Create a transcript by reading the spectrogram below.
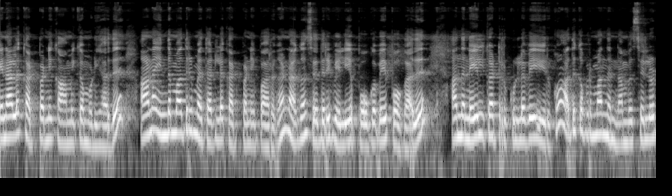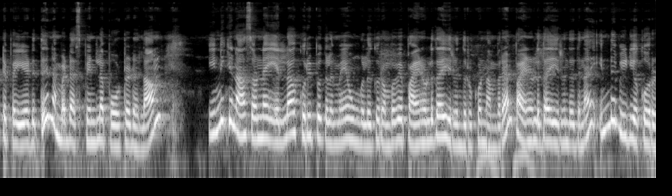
என்னால் கட் பண்ணி காமிக்க முடியாது. ஆனால் இந்த மாதிரி மெத்தடில் கட் பண்ணி பாருங்கள் நகம் செதறி வெளியே போகவே போகாது. அந்த நெயில் கட் அதற்குள்ளவே இருக்கும். அதுக்கப்புறமா அந்த நம்ம செல்லோ எடுத்து நம்ம டஸ்ட்பினில் போட்டுடலாம். இன்றைக்கி நான் சொன்ன எல்லா குறிப்புகளுமே உங்களுக்கு ரொம்பவே பயனுள்ளதாக இருந்திருக்கும் நம்புகிறேன் பயனுள்ளதாக இருந்ததுன்னா இந்த வீடியோக்கு ஒரு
